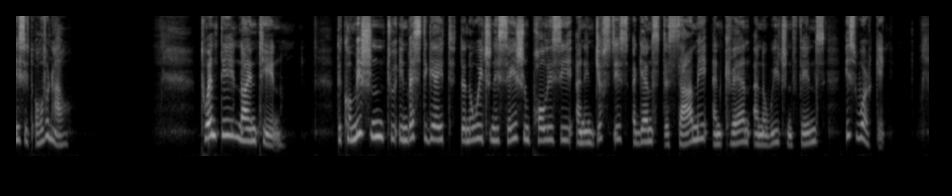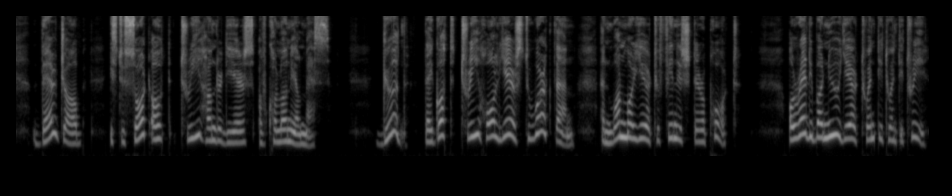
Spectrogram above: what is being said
is it over now? 2019. The Commission to investigate the Norwegianization policy and injustice against the Sami and Kven and Norwegian Finns is working. Their job is to sort out 300 years of colonial mess. Good, they got three whole years to work then, and one more year to finish the report. Already by New Year 2023,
